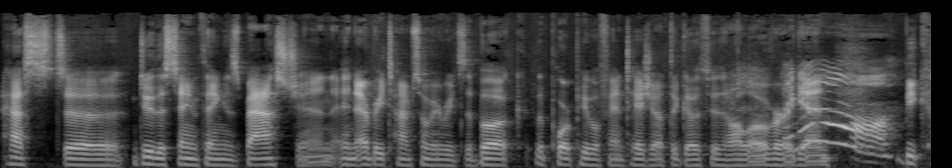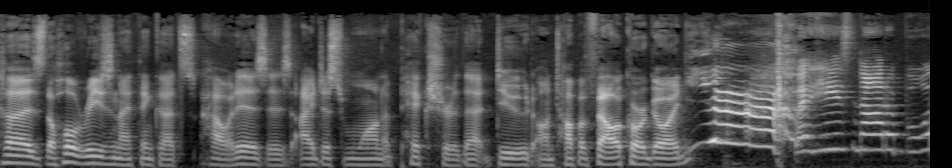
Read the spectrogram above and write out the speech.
has to do the same thing as Bastian, and every time somebody reads the book, the poor people Fantasia have to go through that all over I again. know. Because the whole reason I think that's how it is is I just want to picture that dude on top of Falkor going, "Yeah!" But he's not a boy.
